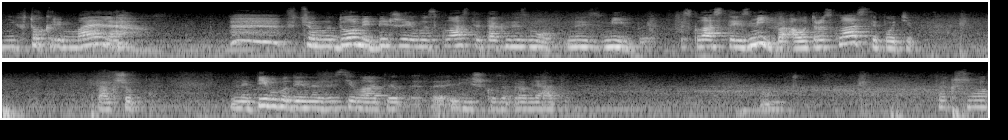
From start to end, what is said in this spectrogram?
Ніхто крім мене в цьому домі більше його скласти так не змог, не зміг би. Скласти зміг би, а от розкласти потім так, щоб не півгодини застілати е, ліжко заправляти. От. Так що,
